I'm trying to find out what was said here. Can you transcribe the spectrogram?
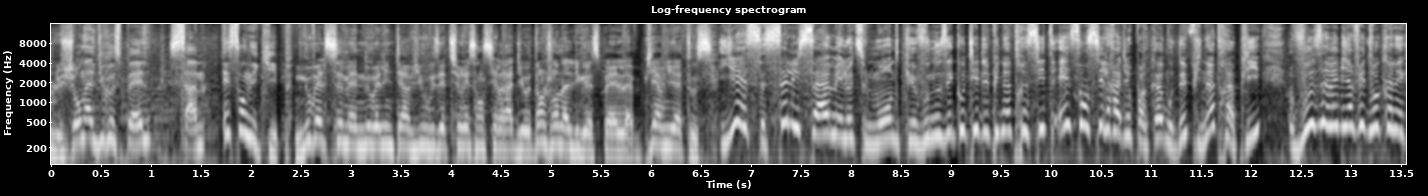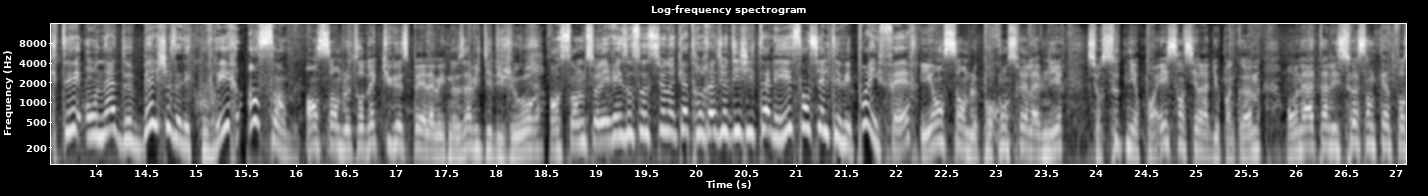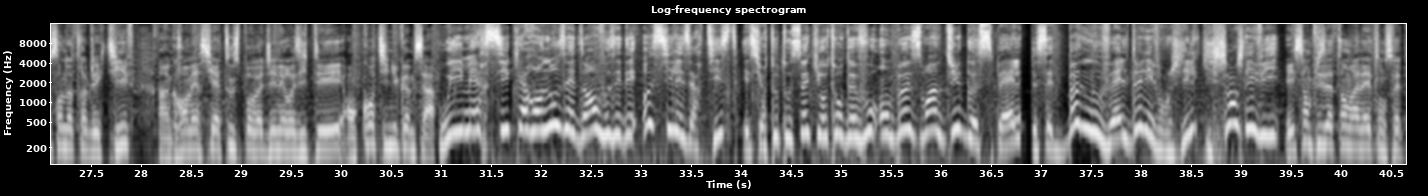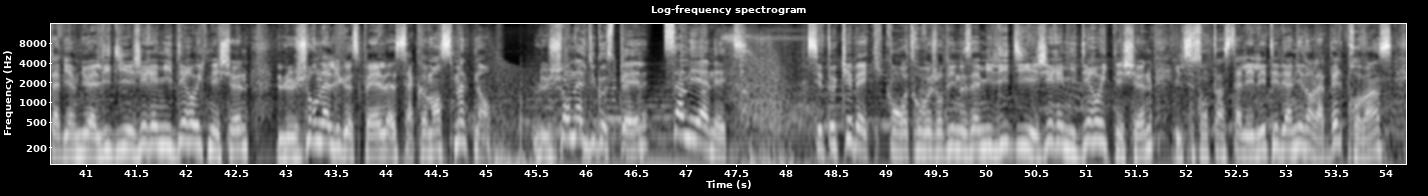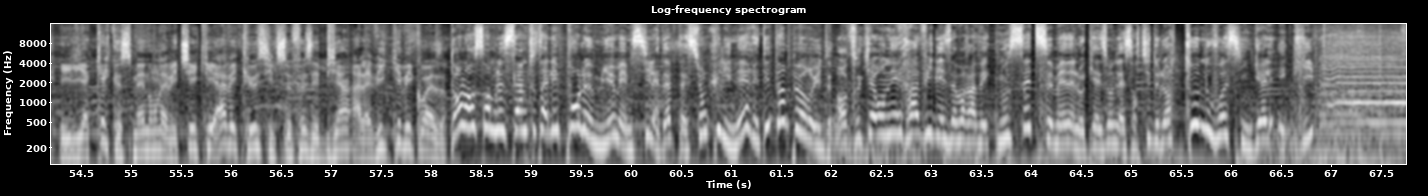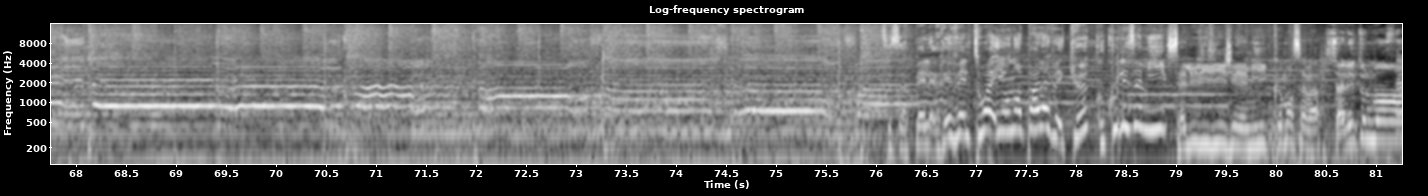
Le journal du gospel, Sam et son équipe. Nouvelle semaine, nouvelle interview, vous êtes sur Essentiel Radio dans le journal du gospel. Bienvenue à tous. Yes, salut Sam, hello tout le monde, que vous nous écoutiez depuis notre site essentielradio.com ou depuis notre appli. Vous avez bien fait de vous connecter, on a de belles choses à découvrir ensemble. Ensemble autour de l'actu gospel avec nos invités du jour. Ensemble sur les réseaux sociaux, nos quatre radios digitales et essentieltv.fr. Et ensemble pour construire l'avenir sur soutenir.essentielradio.com. On a atteint les 75% de notre objectif. Un grand merci à tous pour votre générosité. On continue comme ça. Oui, merci, car en nous aidant, vous aidez aussi les artistes et surtout tous ceux qui autour de vous ont besoin du gospel, de cette bonne nouvelle de l'évangile qui change les vies. Et sans plus attendre Annette, on souhaite la bienvenue à Lydie et Jérémy d'Heroic Nation. Le journal du gospel, ça commence maintenant. Le journal du gospel, Sam et Annette. C'est au Québec qu'on retrouve aujourd'hui nos amis Lydie et Jérémy d'Heroic Nation. Ils se sont installés l'été dernier dans la belle province et il y a quelques semaines, on avait checké avec eux s'ils se faisaient bien à la vie québécoise. Dans l'ensemble, Sam, tout allait pour le mieux, même si l'adaptation culinaire était un peu rude. En tout cas, on est ravis de les avoir avec nous cette semaine à l'occasion de la sortie de leur tout nouveau single et clip. Ça s'appelle Révèle-toi et on en parle avec eux. Coucou les amis Salut Lydie et Jérémy, comment ça va? Salut tout le monde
